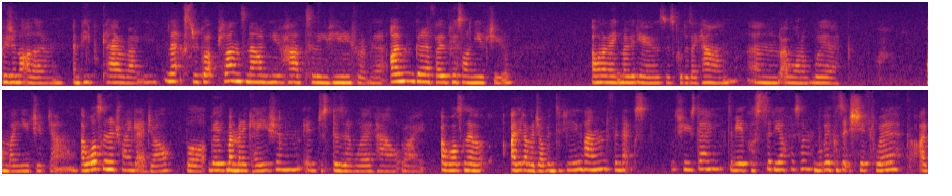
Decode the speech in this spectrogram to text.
because you're not alone and people care about you. Next we've got plans now you've had to leave uni for a bit. I'm going to focus on YouTube I want to make my videos as good as I can and I want to work on my YouTube channel. I was going to try and get a job but with my medication it just doesn't work out right. I was going to, I did have a job interview planned for next Tuesday to be a custody officer but because it's shift work I,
